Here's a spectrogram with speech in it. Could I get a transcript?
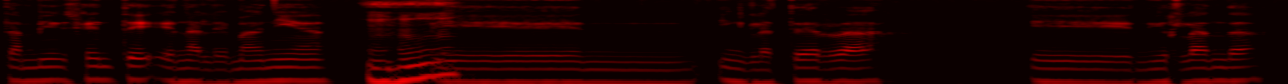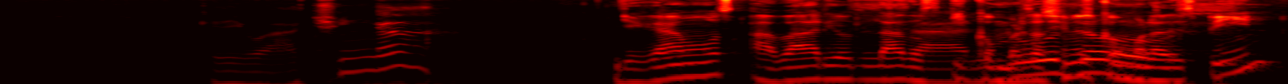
también gente en Alemania, Ujú. en Inglaterra, en Irlanda? Que digo, ah, chinga. Llegamos a varios lados y conversaciones como la de Saludos. Spin.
